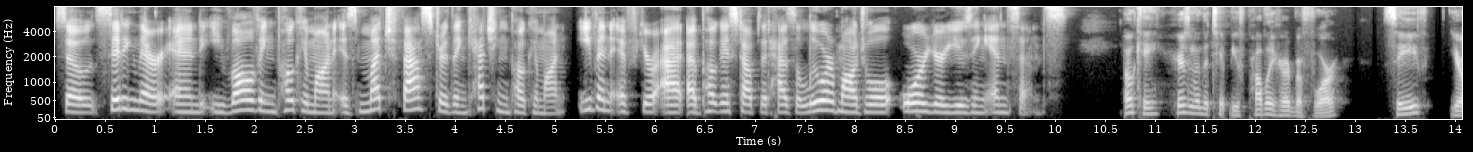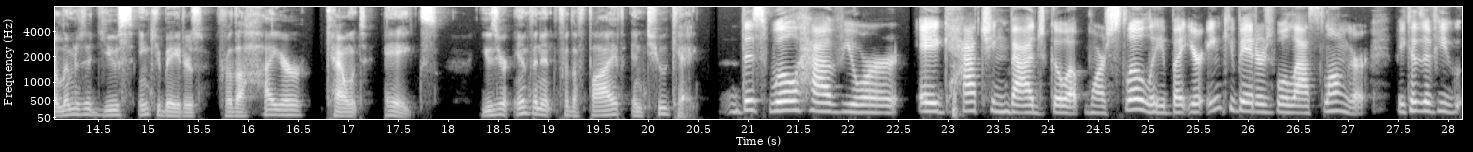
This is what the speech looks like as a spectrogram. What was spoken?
So sitting there and evolving Pokemon is much faster than catching Pokemon, even if you're at a Pokestop that has a lure module or you're using incense. Okay, here's another tip you've probably heard before. Save your limited use incubators for the higher count eggs. Use your infinite for the 5 and 2k. This will have your egg hatching badge go up more slowly, but your incubators will last longer because if you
